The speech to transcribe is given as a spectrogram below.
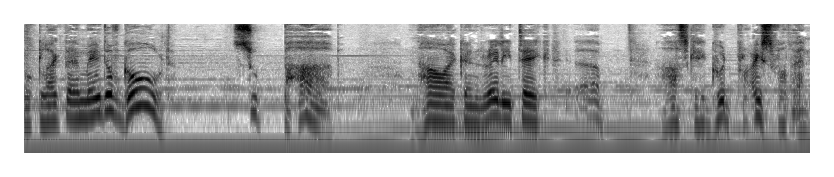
look like they're made of gold. Superb. Now I can really take. Uh, ask a good price for them.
